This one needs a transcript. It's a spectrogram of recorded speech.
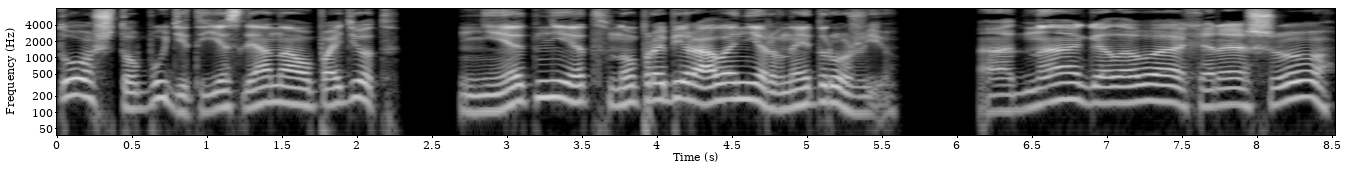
То, что будет, если она упадет, нет-нет, но пробирала нервной дрожью. «Одна голова хорошо»,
